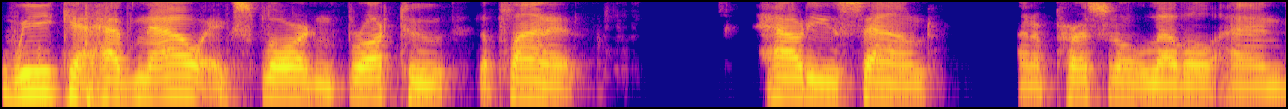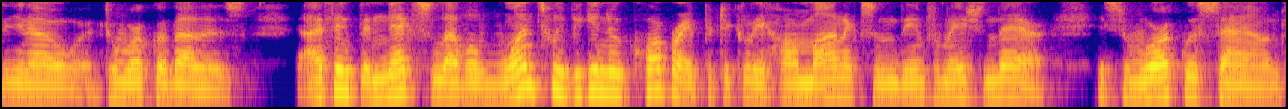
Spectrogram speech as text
we can have now explored and brought to the planet how do you sound on a personal level and you know to work with others? I think the next level once we begin to incorporate particularly harmonics and the information there is to work with sound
